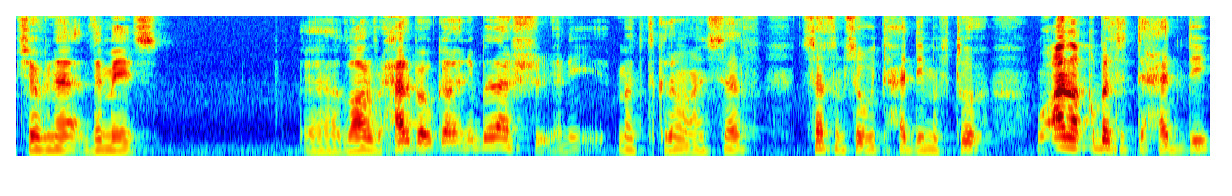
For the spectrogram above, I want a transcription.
شفنا The Miz ظهر في الحلبة وقال يعني بلاش يعني ما تتكلموا عن سيث. سيث مسوي تحدي مفتوح وأنا قبلت التحدي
